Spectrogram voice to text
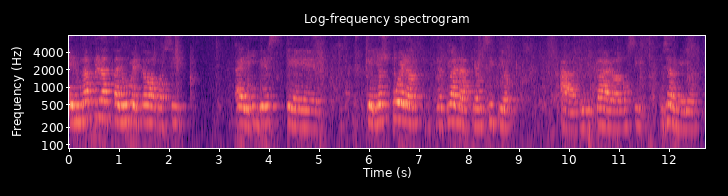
en, una plaza, en un mercado o algo así, eh, y ves que, que ellos fueron, creo que iban hacia un sitio a predicar o algo así, no sé dónde iban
